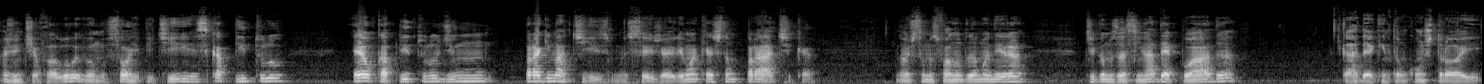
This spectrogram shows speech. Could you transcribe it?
a gente já falou e vamos só repetir, esse capítulo é o capítulo de um pragmatismo, ou seja, ele é uma questão prática. Nós estamos falando da maneira, digamos assim, adequada. Kardec então constrói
